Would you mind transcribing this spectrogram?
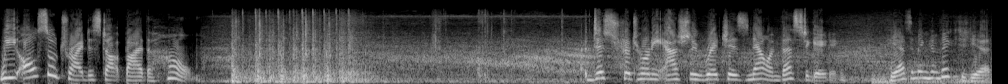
We also tried to stop by the home. District Attorney Ashley Rich is now investigating. He hasn't been convicted yet,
